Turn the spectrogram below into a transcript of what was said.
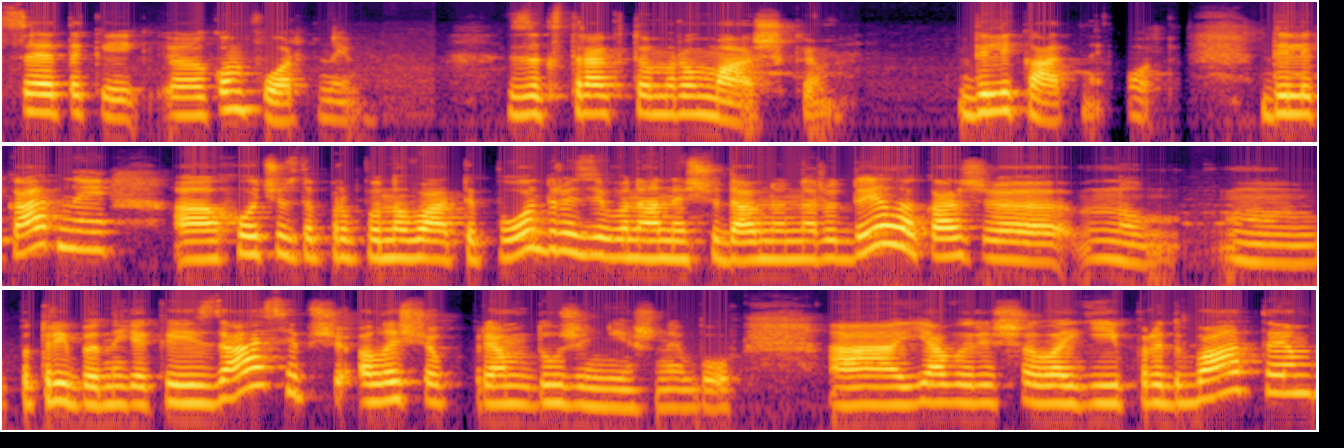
це такий комфортний з екстрактом ромашки. Делікатний. От. Делікатний. Хочу запропонувати подрузі. Вона нещодавно народила, каже, ну, потрібен якийсь засіб, але щоб прям дуже ніжний був. Я вирішила їй придбати.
